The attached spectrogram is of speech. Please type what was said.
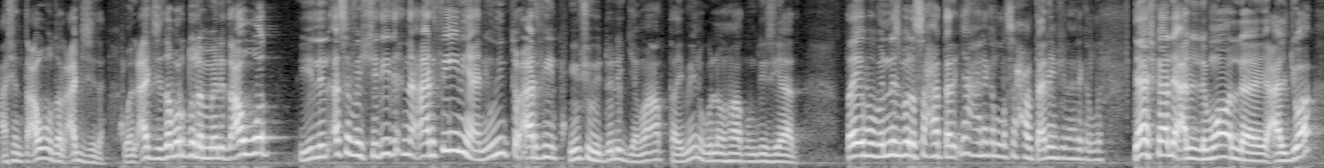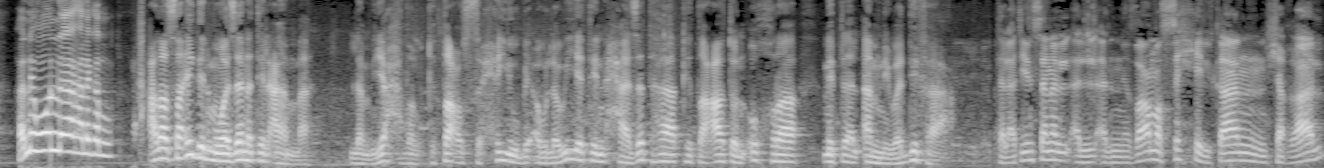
عشان تعوض العجز ده. والعجز ده برضه لما يتعوض للأسف الشديد إحنا عارفين يعني وأنتم عارفين. يمشوا يدوا للجماعه الطيبين ويقول لهم هاكم دي زيادة. طيب وبالنسبة للصحه والتعليم يا عليك الله صحة وتعليم شنو عليك الله؟ ده اشكال يعلموها ولا يعالجوها خليهم ولا عليك الله. على صعيد الموازنة العامة لم يحظى القطاع الصحي بأولوية حازتها قطاعات أخرى مثل الأمن والدفاع. 30 سنة ال- ال- النظام الصحي اللي كان شغال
